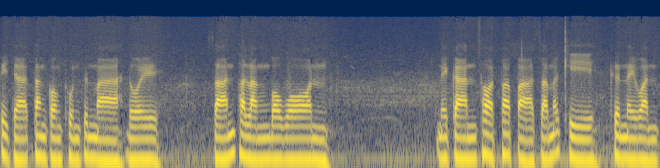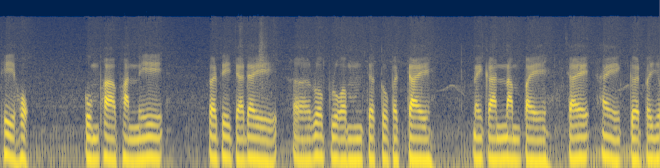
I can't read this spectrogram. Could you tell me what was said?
ที่จะตั้งกองทุนขึ้นมา โดยสารพลังบวร ในการทอดผ้าป่าสามัคคีขึ้นในวันที่ 6 กุมภาพันธ์นี้ เพื่อที่จะได้รวบรวมจตุปัจจัย ในการนำไปใช้ให้เกิดประโย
